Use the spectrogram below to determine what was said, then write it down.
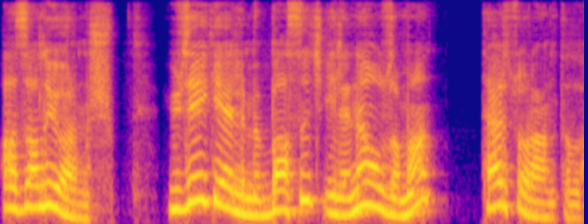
azalıyormuş. Yüzey gerilimi basınç ile ne o zaman? ters orantılı.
